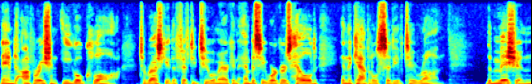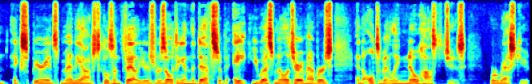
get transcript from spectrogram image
named Operation Eagle Claw to rescue the 52 American embassy workers held in the capital city of Tehran. The mission experienced many obstacles and failures, resulting in the deaths of eight U.S. military members, and ultimately no hostages were rescued.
